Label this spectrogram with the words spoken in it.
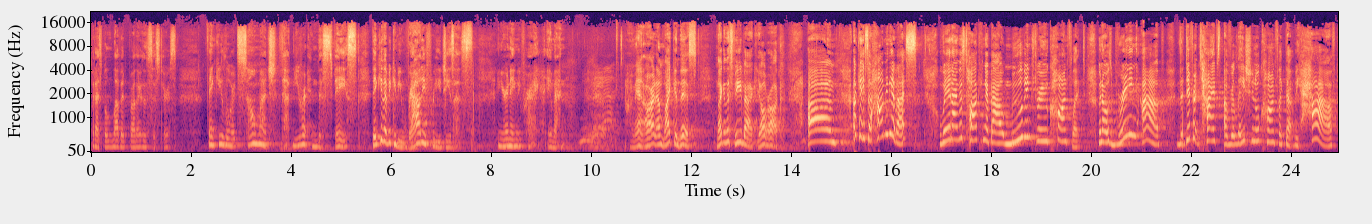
but as beloved brothers and sisters. Thank you, Lord, so much that you are in this space. Thank you that we can be rowdy for you, Jesus. In your name we pray. Amen. Oh, man, all right, I'm liking this. I'm liking this feedback. Y'all rock. Um, okay, so how many of us, when I was talking about moving through conflict, when I was bringing up the different types of relational conflict that we have,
